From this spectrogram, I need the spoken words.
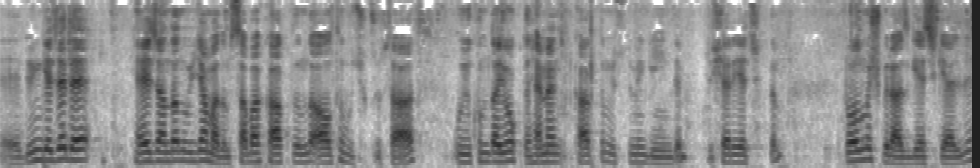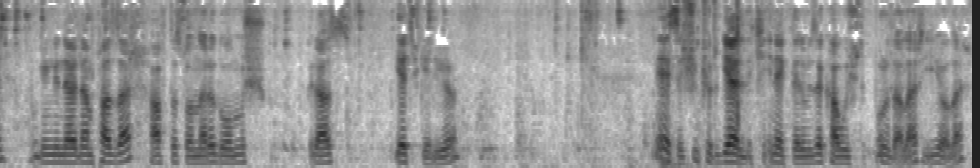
Ee, dün gece de heyecandan uyuyamadım. Sabah kalktığımda 6.30'du saat. Uykum da yoktu. Hemen kalktım üstümü giyindim. Dışarıya çıktım. Dolmuş biraz geç geldi. Bugün günlerden pazar. Hafta sonları dolmuş biraz geç geliyor. Neyse şükür geldik. İneklerimize kavuştuk. Buradalar, yiyorlar.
